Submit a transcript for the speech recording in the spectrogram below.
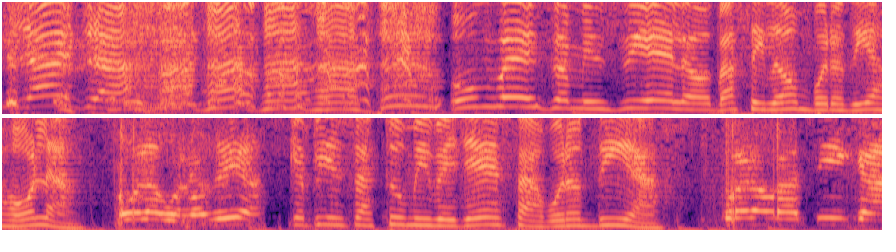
Ya, ya. un beso, mi cielo. Vacilón, buenos días, hola. Hola, buenos días. ¿Qué piensas tú, mi belleza? Buenos días. Bueno, Gatica,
